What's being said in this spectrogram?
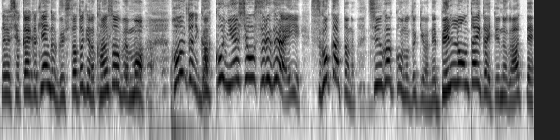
だから社会科見学した時の感想文も本当に学校入賞するぐらいすごかったの。中学校の時はね弁論大会っていうのがあって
